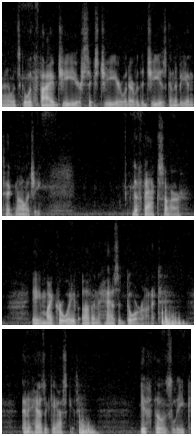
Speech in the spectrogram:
uh, let's go with 5G or 6G or whatever the G is going to be in technology. The facts are a microwave oven has a door on it and it has a gasket. If those leak,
